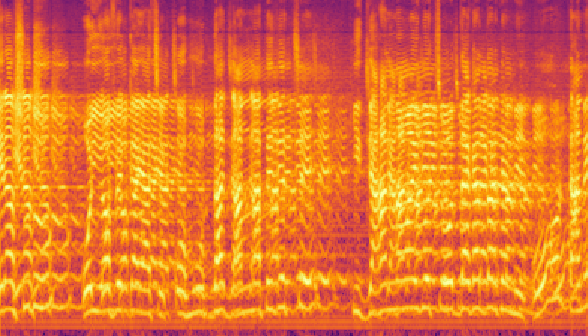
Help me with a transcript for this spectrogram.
এরা শুধু ওই অপেক্ষায় আছে। ও মুর্দা জান্নাতে যাচ্ছে কি জাহান্নামায় যাচ্ছে ওর দেখার দরকার নেই। ও টানে?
